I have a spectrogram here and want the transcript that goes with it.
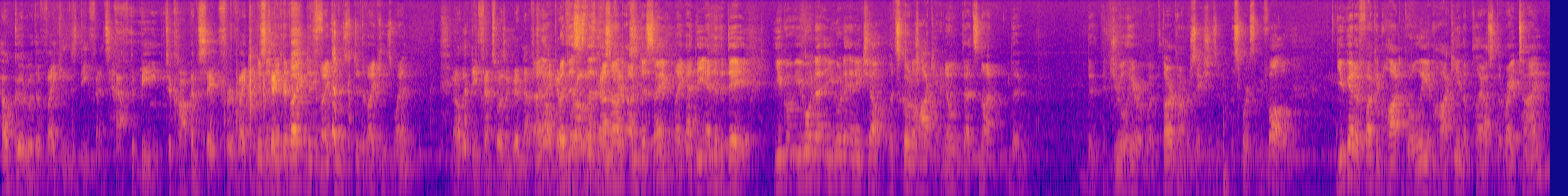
How good would the Vikings defense have to be to compensate for Vikings did, the- did, the, kickers? Vi- did the Vikings did the Vikings win? No, the defense wasn't good enough to I know, make up but for this all is those the, I'm missed not. kicks. I'm just saying. Like at the end of the day, you go you go to you go to NHL. Let's go to hockey. I know that's not the the, the jewel here with our conversations of the sports that we follow. You get a fucking hot goalie in hockey in the playoffs at the right time.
